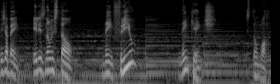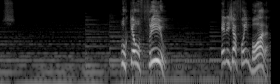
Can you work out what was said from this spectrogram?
Veja bem, eles não estão nem frio, nem quente, estão mortos. Porque o frio, ele já foi embora.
